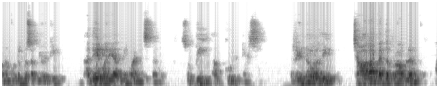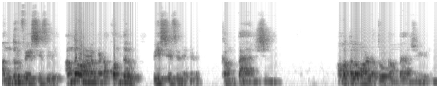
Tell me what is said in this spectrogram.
మన కుటుంబ సభ్యులకి అదే మర్యాదని వాళ్ళు ఇస్తారు. So be a good person. రెండవది చాలా పెద్ద ప్రాబ్లం అందరూ ఫేస్ చేసేది అందరూ అనడం కంటే కొందరు ఫేస్ చేసేది ఏంటంటే కంపారిజన్ అవతల వాళ్ళతో కంపేర్ చేయడం.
